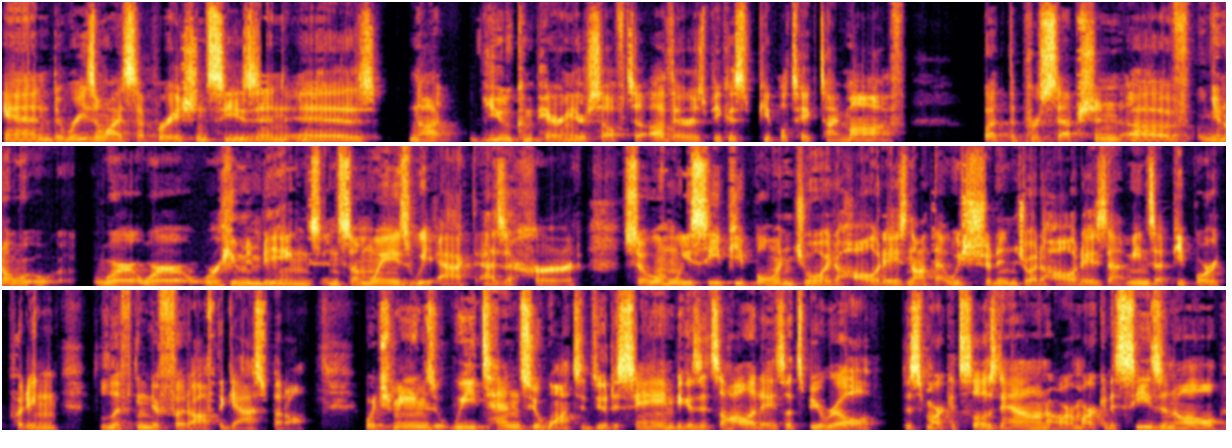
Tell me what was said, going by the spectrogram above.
And the reason why separation season is not you comparing yourself to others because people take time off, but the perception of you know we're we're we're human beings. In some ways we act as a herd. So when we see people enjoy the holidays not that we shouldn't enjoy the holidays that means that people are putting lifting their foot off the gas pedal which means we tend to want to do the same because it's the holidays. Let's be real. This market slows down. Our market is seasonal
